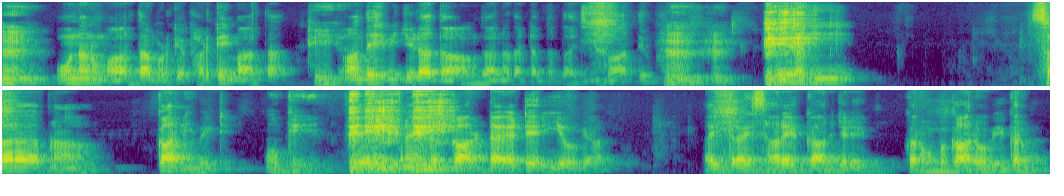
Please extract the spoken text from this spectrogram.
ਹੂੰ। ਉਹਨਾਂ ਨੂੰ ਮਾਰਤਾ ਮੁੜ ਕੇ ਫੜ ਕੇ ਹੀ ਮਾਰਤਾ। ਠੀਕ ਆ। ਆਂਦੇ ਸੀ ਵੀ ਜਿਹੜਾ ਦਾ ਆਉਂਦਾ ਇਹਨਾਂ ਦਾ ਟੱਬਰ ਦਾ ਜੀ ਮਾਰ ਦਿਓ। ਹੂੰ ਹੂੰ। ਫਿਰ ਅਸੀਂ ਸਾਰਾ ਆਪਣਾ ਘਰ ਨਹੀਂ ਬੈਠੇ। ਓਕੇ। ਫਿਰ ਹੀ ਫਿਰ ਘਰ ਢਹਿ ਢੇਰੀ ਹੋ ਗਿਆ। ਇਸ ਤਰ੍ਹਾਂ ਹੀ ਸਾਰੇ ਘਰ ਜਿਹੜੇ ਘਰੋਂ ਬਘਾਰ ਹੋ ਗਏ ਘਰੋਂ।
